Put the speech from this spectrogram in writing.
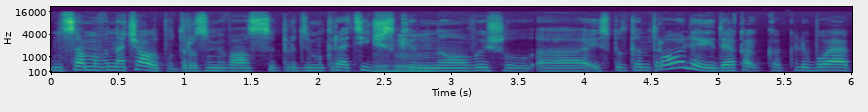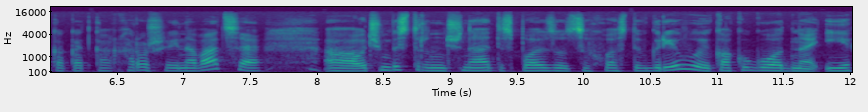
ну, с самого начала подразумевался супердемократическим, mm-hmm. но вышел э, из-под контроля, и да, как, как любая как, как хорошая инновация, э, очень быстро начинает использоваться хвосты в гриву и как угодно. И,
